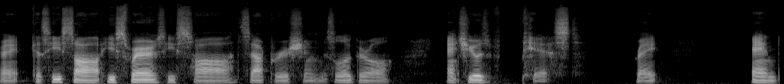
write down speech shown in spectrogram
right? Because he saw, he swears he saw this apparition, this little girl, and she was pissed, right? And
